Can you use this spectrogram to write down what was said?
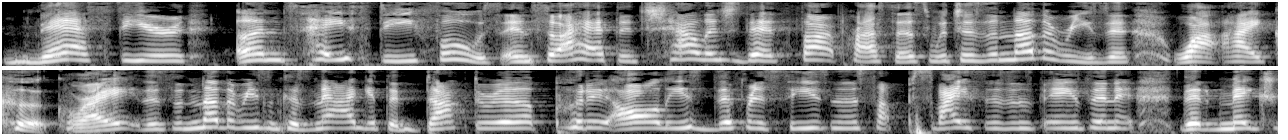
nastier, untasty foods. And so I had to challenge that thought process, which is another reason why I cook, right? There's another reason because now I get to doctor up, put it all these different seasonings, spices and things in it that makes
